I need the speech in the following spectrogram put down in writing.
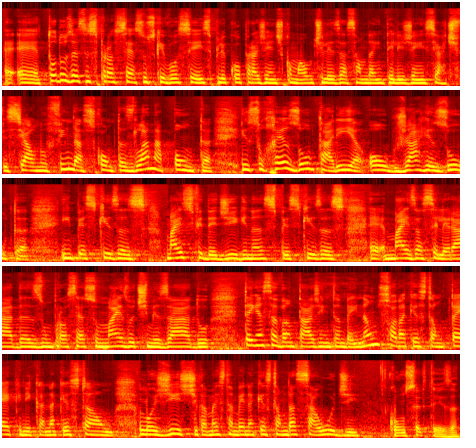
é, é, todos esses processos que você explicou para a gente com a utilização da inteligência artificial, no fim das contas, lá na ponta, isso resultaria ou já resulta em pesquisas mais fidedignas, pesquisas é, mais aceleradas, um processo mais otimizado. Tem essa vantagem também, não só na questão técnica, na questão logística, mas também na questão da saúde? Com certeza.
